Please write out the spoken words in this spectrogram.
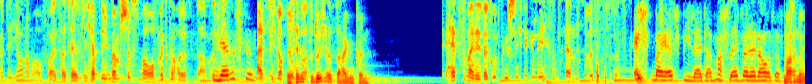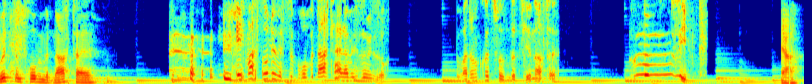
Sonst könnt ihr ihr auch nochmal auf Weisheit helfen. Ich habe nämlich beim Schiffsbau auch mitgeholfen damals. Ja, das stimmt. Als ich noch Das hättest du war. durchaus sagen können. Hättest du meine Hintergrundgeschichte gelesen, dann wüsstest du das. Echt mal, Herr Spielleiter. Machst du etwa deine Hausaufgaben? Mach eine Wisdom-Probe mit Nachteil. Ich mach so eine Wissenprobe. Nachteil habe ich sowieso. Warte mal kurz, was ist denn das hier Nachteil? Hm, Sieben. Ja.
